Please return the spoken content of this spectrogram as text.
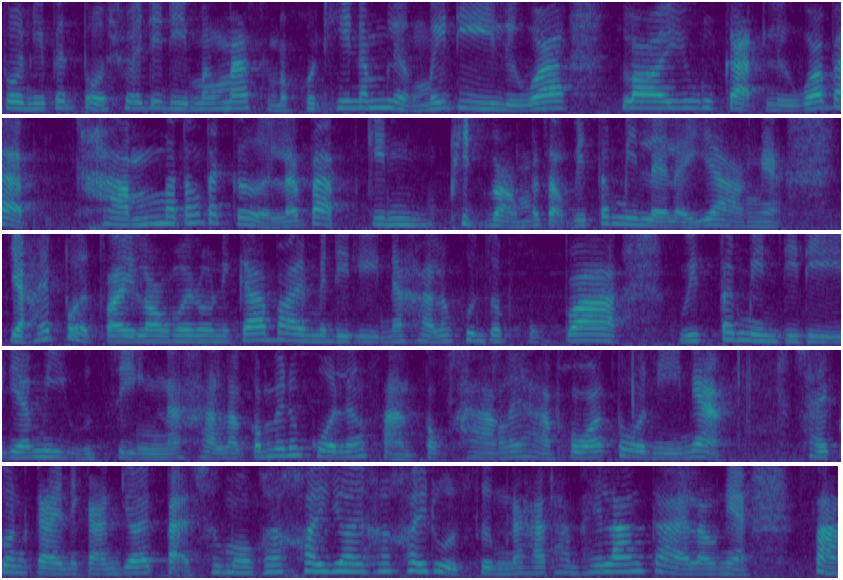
ตัวนี้เป็นตัวช่วยได้ดีมากๆสำหรับคนที่น้ำเหลืองไม่ดีหรือว่ารอยยุงกัดหรือว่าแบบดำมาตั้งแต่เกิดแล้วแบบกินผิดหวังมาจากวิตามินหลาย ๆ อย่างเนี่ยอยากให้เปิดใจลอง Veronika by Medileen นะคะ แล้วคุณจะพบว่าวิตามินดีๆเนี่ยมีอยู่จริงนะคะแล้วก็ไม่ต้องกลัวเรื่องสารตกค้างเลยค่ะ เพราะว่าตัวนี้เนี่ยใช้กลไกในการย่อย 8 ชั่วโมงค่อยๆย่อยค่อยๆดูดซึมนะคะทำให้ร่างกายเราเนี่ยสา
